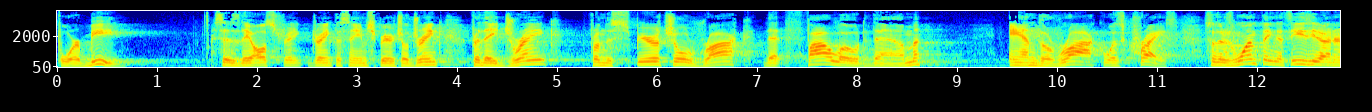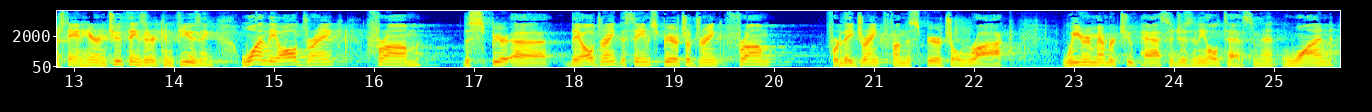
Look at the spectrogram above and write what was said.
4b. It says they all drank the same spiritual drink, for they drank from the spiritual rock that followed them, and the rock was Christ. So there's one thing that's easy to understand here, and two things that are confusing. One, they all drank from the spirit. Uh, they all drank the same spiritual drink from, for they drank from the spiritual rock. We remember two passages in the Old Testament. One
